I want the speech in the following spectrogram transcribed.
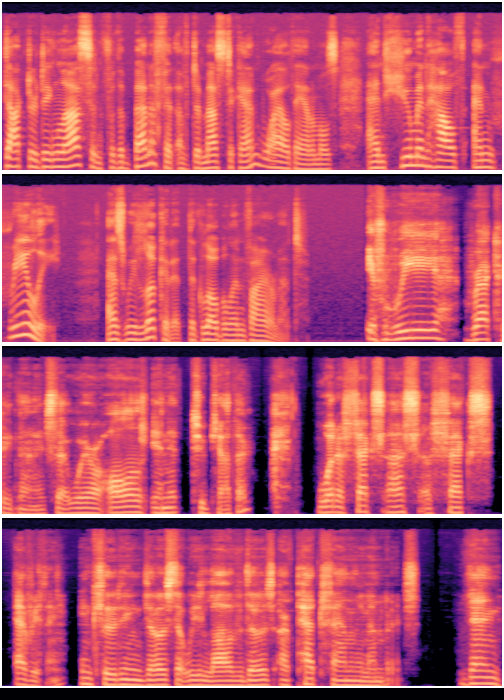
Dr. Dinglasan for the benefit of domestic and wild animals and human health, and really, as we look at it, the global environment. If we recognize that we're all in it together, what affects us affects everything, including those that we love, those our pet family members, then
